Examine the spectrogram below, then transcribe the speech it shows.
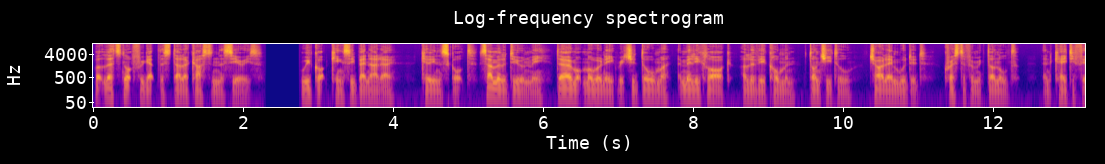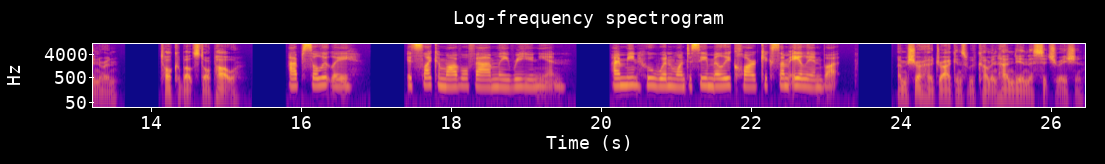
But let's not forget the stellar cast in the series. We've got Kingsley Ben-Adir, Killian Scott, Samuel Adewunmi, Dermot Mulroney, Richard Dormer, Emilia Clarke, Olivia Colman, Don Cheadle, Charlayne Woodard, Christopher McDonald, and Katie Finneran. Talk about star power. Absolutely. It's like a Marvel family reunion. I mean, who wouldn't want to see Emilia Clarke kick some alien butt? I'm sure her dragons would come in handy in this situation.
